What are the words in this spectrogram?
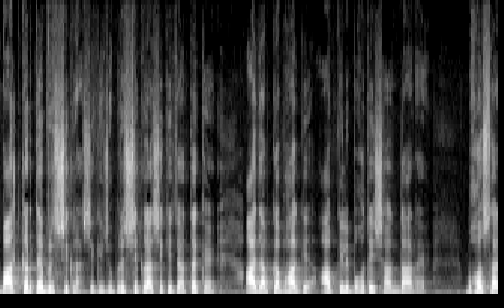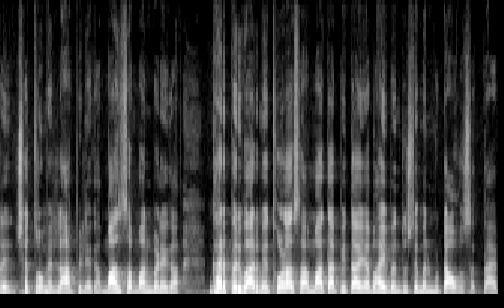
बात करते हैं वृश्चिक राशि की। जो वृश्चिक राशि के जातक हैं, आज आपका भाग्य आपके लिए बहुत ही शानदार है। बहुत सारे क्षेत्रों में लाभ मिलेगा, मान सम्मान बढ़ेगा। घर परिवार में थोड़ा सा माता पिता या भाई बंधु से मनमुटाव हो सकता है।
